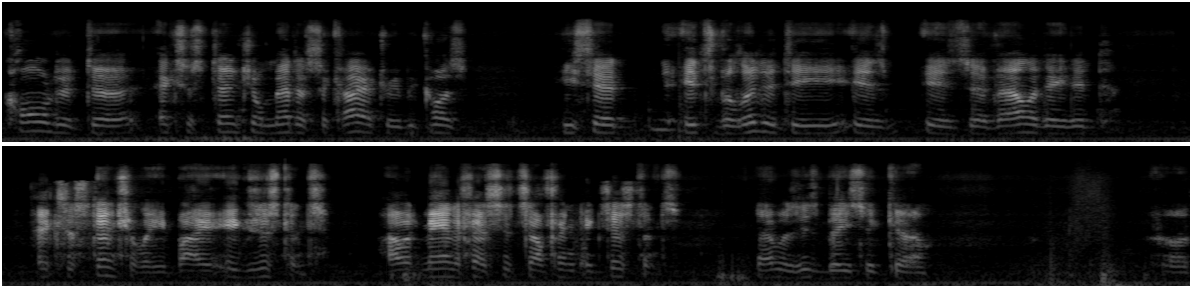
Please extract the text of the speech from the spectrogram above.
called it uh, existential metapsychiatry because he said its validity is is validated existentially by existence, how it manifests itself in existence. That was his basic uh, uh,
